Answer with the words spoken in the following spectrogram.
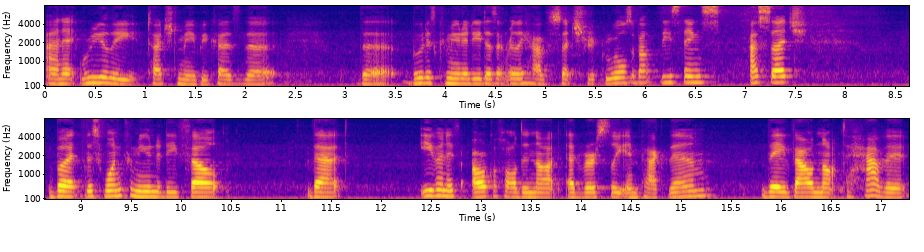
and it really touched me because the the Buddhist community doesn't really have such strict rules about these things as such. But this one community felt that even if alcohol did not adversely impact them, they vowed not to have it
